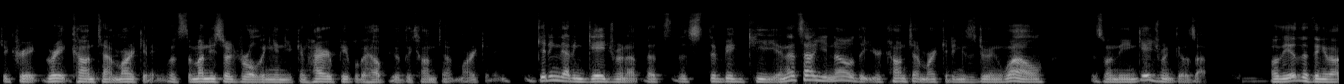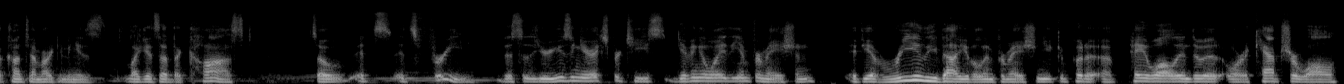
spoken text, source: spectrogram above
to create great content marketing. Once the money starts rolling in, you can hire people to help you with the content marketing. Getting that engagement up, that's that's the big key. And that's how you know that your content marketing is doing well, is when the engagement goes up. Well, the other thing about content marketing is, like I said, the cost. So it's it's free. This is you're using your expertise, giving away the information. If you have really valuable information, you can put a, a paywall into it or a capture wall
